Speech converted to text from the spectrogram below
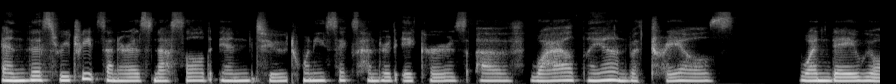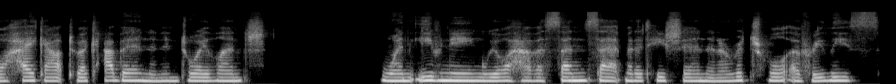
And this retreat center is nestled into 2,600 acres of wild land with trails. One day we will hike out to a cabin and enjoy lunch. One evening we will have a sunset meditation and a ritual of release.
